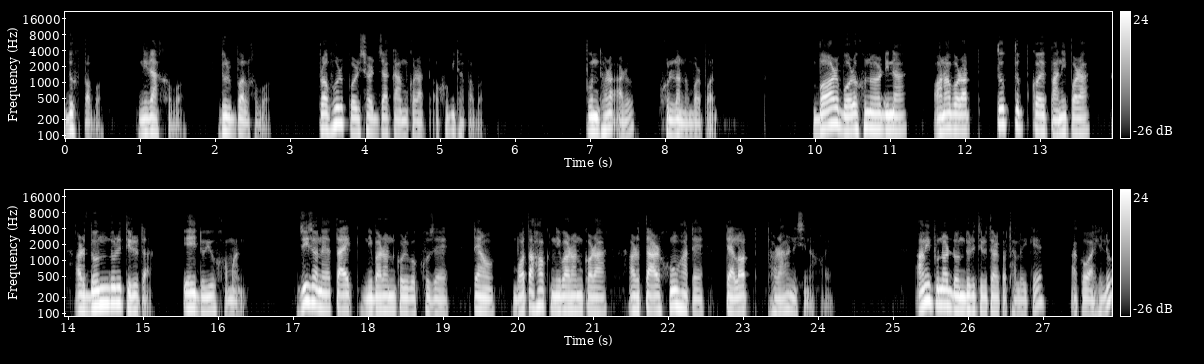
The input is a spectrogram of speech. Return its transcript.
দুখ পাব নিৰাশ হ'ব দুৰ্বল হ'ব প্ৰভুৰ পৰিচৰ্যা কাম কৰাত অসুবিধা পাব। পোন্ধৰ আৰু ষোল্ল নম্বৰ পদ। বৰ বৰষুণৰ দিনা অনবৰত টুপ টুপকৈ পানী পৰা আৰু দন্দুৰি তিৰোতা এই দুয়ো সমান। যিজনে তাইক নিবাৰণ কৰিব খোজে তেওঁ বতাহক নিবাৰণ কৰা আৰু তাৰ সোঁহাতে তেলত ধৰাৰ নিচিনা হয়। আমি পুনৰ দন্দুৰি তিৰোতাৰ কথালৈকে আকৌ আহিলো।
